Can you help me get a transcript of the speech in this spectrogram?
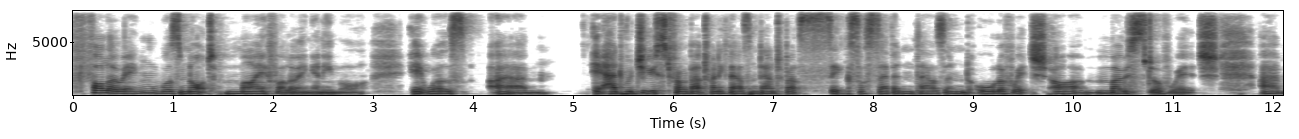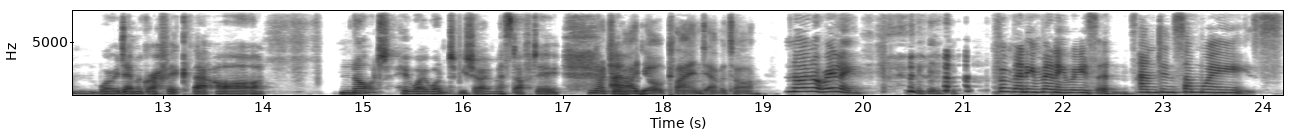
following was not my following anymore. It was um, it had reduced from about 20,000 down to about six or 7,000, all of which are, most of which um, were a demographic that are not who I want to be showing my stuff to. Not your um, ideal client avatar. No, not really. For many, many reasons. And in some ways,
